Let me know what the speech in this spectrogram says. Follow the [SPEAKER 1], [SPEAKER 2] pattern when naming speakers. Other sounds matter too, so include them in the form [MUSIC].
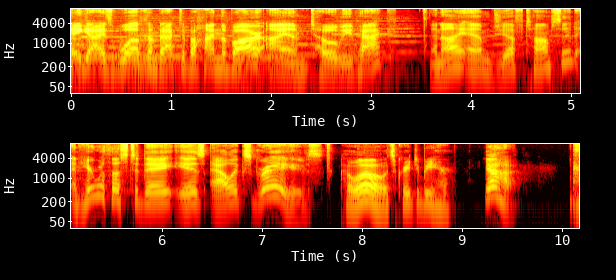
[SPEAKER 1] Hey guys, welcome back to Behind the Bar. I am Toby Pack.
[SPEAKER 2] And I am Jeff Thompson, and here with us today is Alex Graves.
[SPEAKER 3] Hello, it's great to be here.
[SPEAKER 1] Yeah. [LAUGHS]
